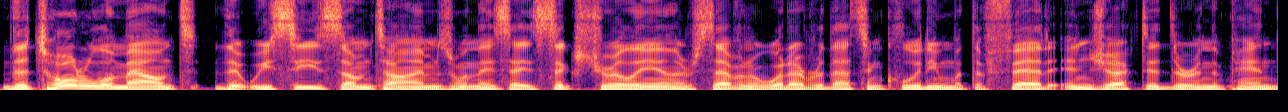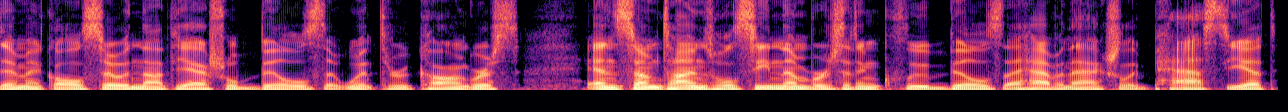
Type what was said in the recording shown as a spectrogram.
The total amount that we see sometimes when they say six trillion or seven or whatever, that's including what the Fed injected during the pandemic, also, and not the actual bills that went through Congress. And sometimes we'll see numbers that include bills that haven't actually passed yet,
